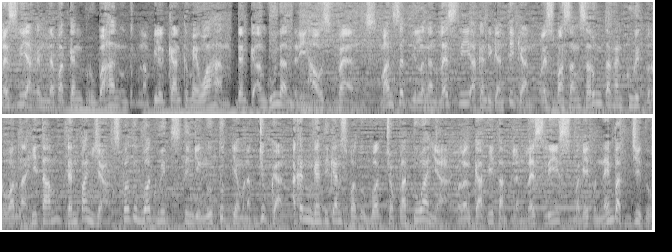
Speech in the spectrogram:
Leslie akan mendapatkan perubahan untuk menampilkan kemewahan dan keanggunan dari House Vance. Manset di lengan Leslie akan digantikan oleh sepasang sarung tangan kulit berwarna hitam dan panjang. Sepatu buat kulit setinggi lutut yang menakjubkan akan menggantikan sepatu buat coklat tuanya, melengkapi tampilan Leslie sebagai penembak jitu.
